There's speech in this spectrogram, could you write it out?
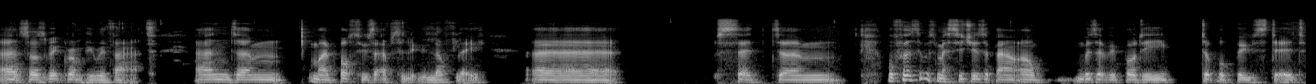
Uh, so I was a bit grumpy with that. And um, my boss, who's absolutely lovely, uh, said, um, well, first it was messages about, oh, was everybody double boosted,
